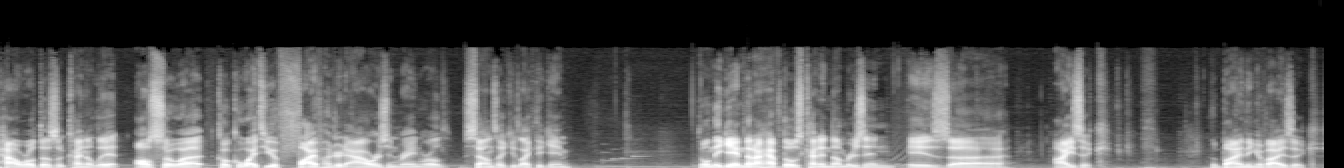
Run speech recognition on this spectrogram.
Palworld does look kind of lit. Also, uh, Coco White, you have 500 hours in Rain World. Sounds like you like the game. The only game that I have those kind of numbers in is uh, Isaac. The Binding of Isaac.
